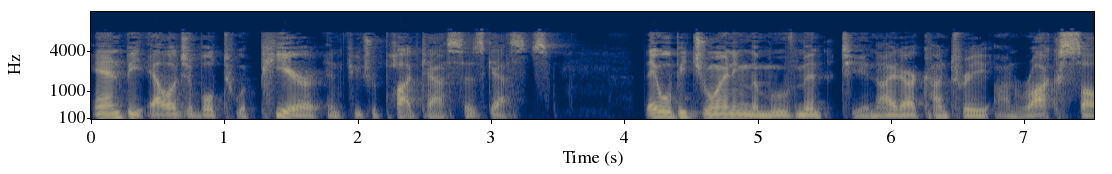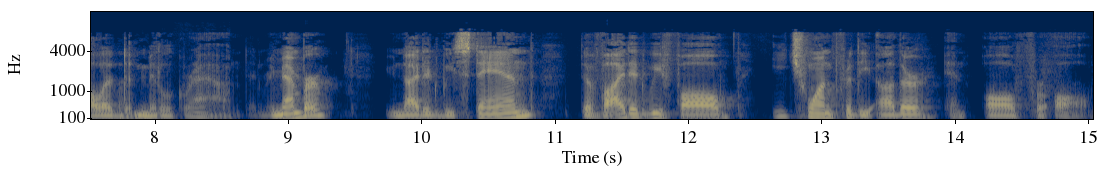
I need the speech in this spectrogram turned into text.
and be eligible to appear in future podcasts as guests. They will be joining the movement to unite our country on rock solid middle ground. And remember, united we stand, divided we fall, each one for the other, and all for all.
